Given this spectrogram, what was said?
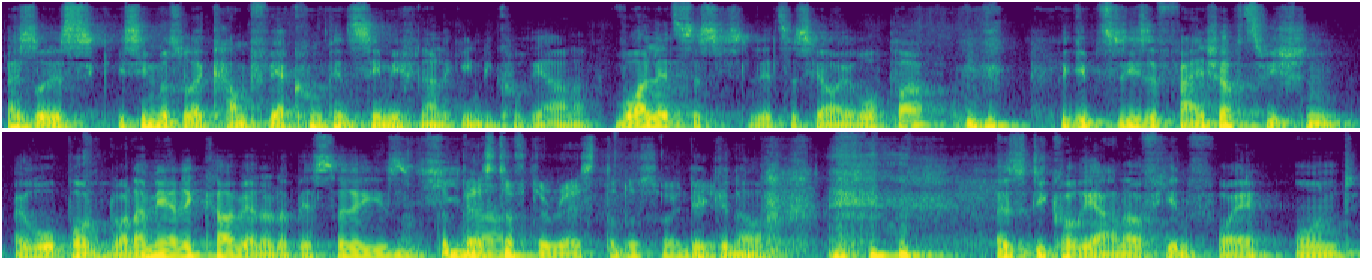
Also es ist immer so der Kampf, wer kommt ins Semifinale gegen die Koreaner. War letztes, letztes Jahr Europa. Mhm. Da gibt es diese Feindschaft zwischen Europa und Nordamerika, wer da der Bessere ist. The best of the rest oder so. In Ja, der genau. Also die Koreaner auf jeden Fall. Und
